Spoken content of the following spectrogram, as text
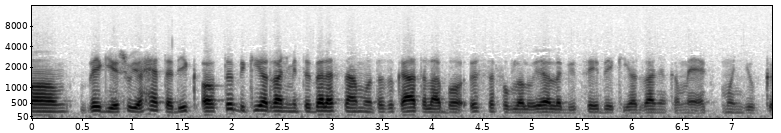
A régi és új a hetedik. A többi kiadvány, mint ő beleszámolt, azok általában összefoglaló jellegű CD kiadványok, amelyek mondjuk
